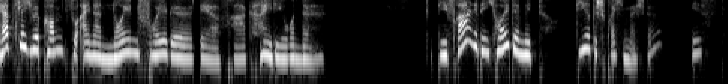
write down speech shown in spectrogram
Herzlich willkommen zu einer neuen Folge der Frag Heidi Runde. Die Frage, die ich heute mit dir besprechen möchte, ist,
